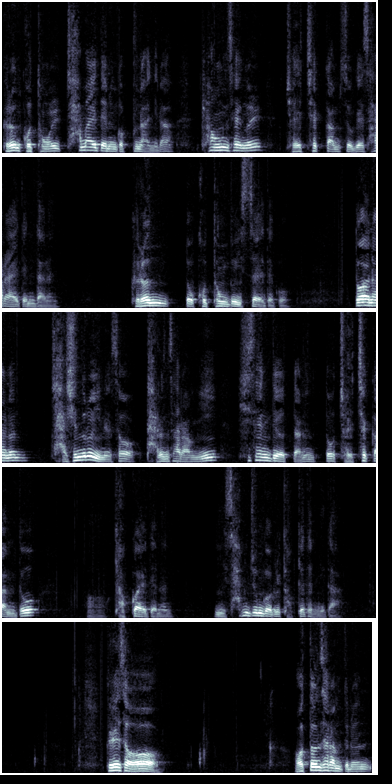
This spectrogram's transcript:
그런 고통을 참아야 되는 것뿐 아니라 평생을 죄책감 속에 살아야 된다는 그런 또 고통도 있어야 되고 또 하나는 자신으로 인해서 다른 사람이 희생되었다는 또 죄책감도 어, 겪어야 되는 이 삼중고를 겪게 됩니다. 그래서 어떤 사람들은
